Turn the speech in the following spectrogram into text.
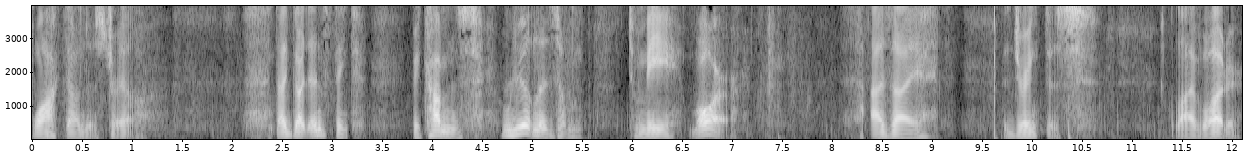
walk down this trail, that gut instinct becomes realism to me more as I drink this live water.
